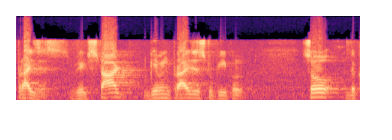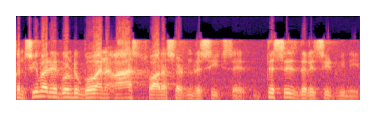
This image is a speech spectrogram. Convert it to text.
prizes. We'll start giving prizes to people so the consumer is going to go and ask for a certain receipt, say, this is the receipt we need.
